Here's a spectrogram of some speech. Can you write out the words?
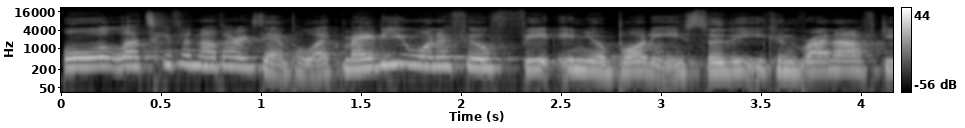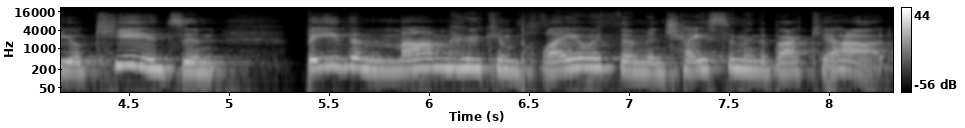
Or let's give another example. Like maybe you want to feel fit in your body so that you can run after your kids and be the mum who can play with them and chase them in the backyard.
